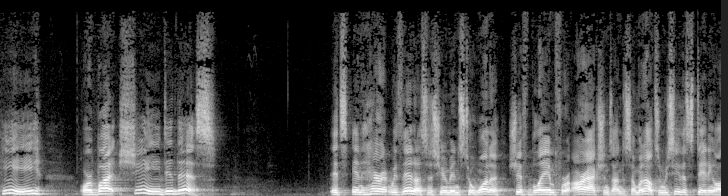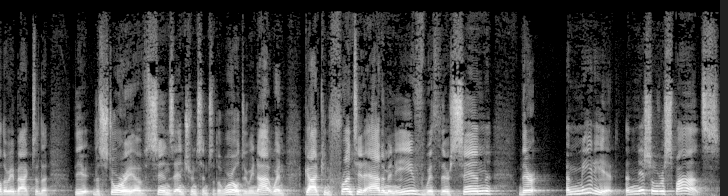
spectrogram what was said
he or but she did this. It's inherent within us as humans to want to shift blame for our actions onto someone else. And we see this dating all the way back to the, the, the story of sin's entrance into the world, do we not? When God confronted Adam and Eve with their sin, their immediate initial response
